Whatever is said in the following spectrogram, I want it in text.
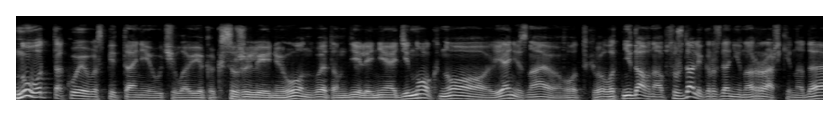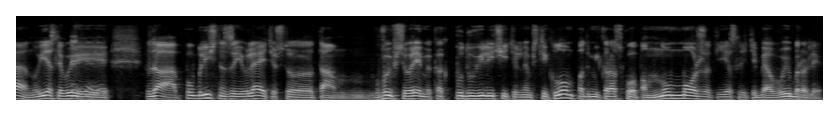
Ну, вот такое воспитание у человека, к сожалению. Он в этом деле не одинок, но я не знаю. Вот, вот недавно обсуждали гражданина Рашкина, да, ну, если вы, да, публично заявляете, что там вы все время как под увеличительным стеклом, под микроскопом, ну, может, если тебя выбрали,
